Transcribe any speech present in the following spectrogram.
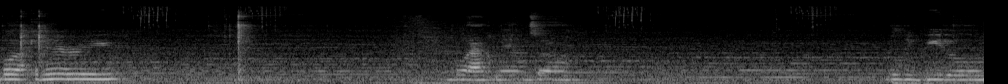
Black Canary. Black Manta, Blue Beetle,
